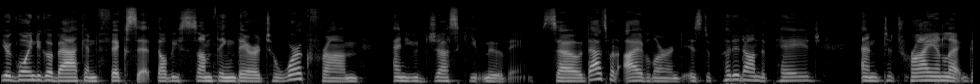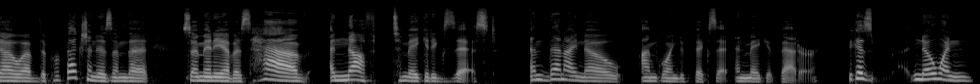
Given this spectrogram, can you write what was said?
you're going to go back and fix it. There'll be something there to work from and you just keep moving so that's what i've learned is to put it on the page and to try and let go of the perfectionism that so many of us have enough to make it exist. And then I know I'm going to fix it and make it better. Because no one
